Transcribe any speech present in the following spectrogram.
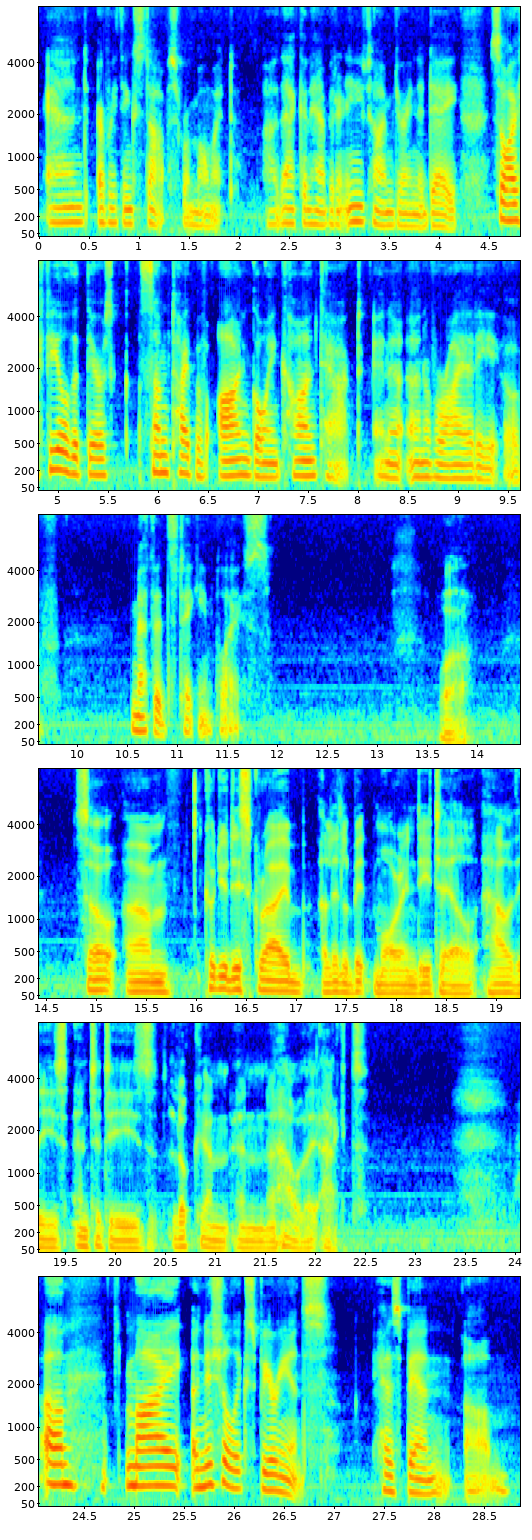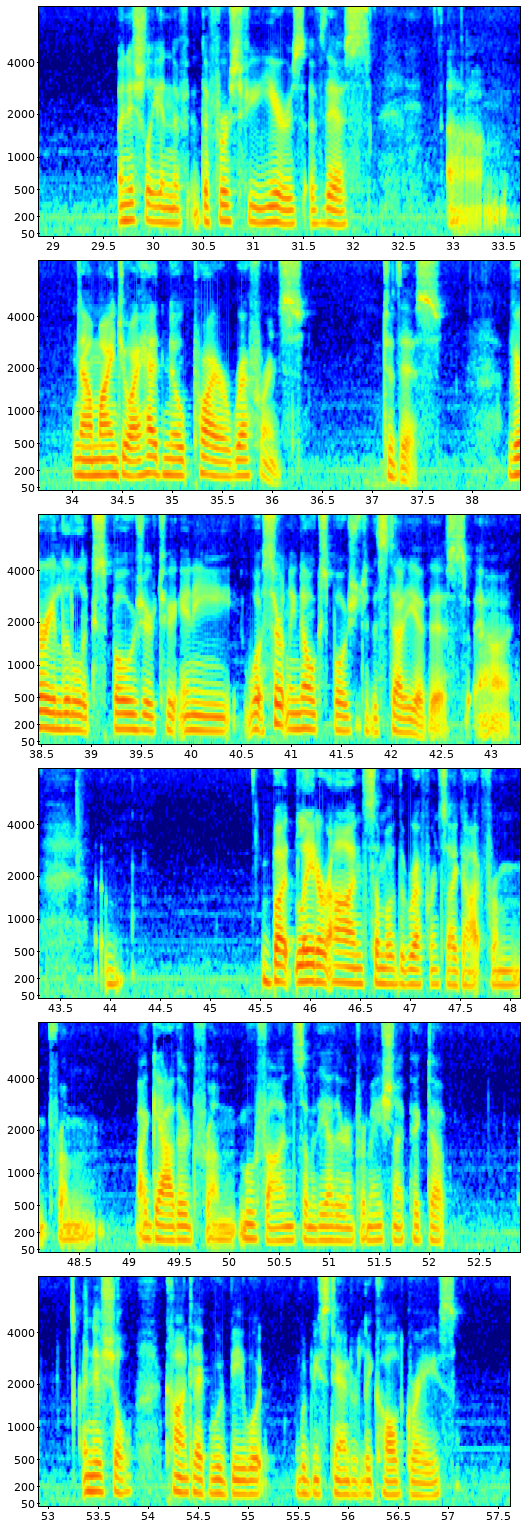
and everything stops for a moment. Uh, that can happen at any time during the day. So I feel that there's some type of ongoing contact and a, and a variety of methods taking place. Wow. So, um, could you describe a little bit more in detail how these entities look and, and how they act? Um, my initial experience has been um, initially in the, the first few years of this. Um, now, mind you, I had no prior reference to this, very little exposure to any, well, certainly no exposure to the study of this. Uh, but later on, some of the reference I got from, from I gathered from MUFON, some of the other information I picked up. Initial contact would be what would be standardly called grays,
